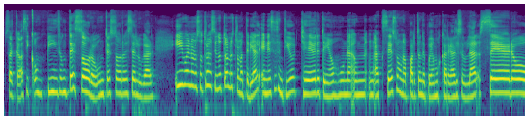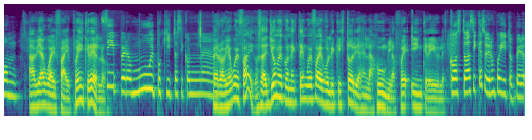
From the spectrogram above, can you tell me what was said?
sacaba así con pinza, un tesoro, un tesoro ese lugar. Y bueno, nosotros haciendo todo nuestro material, en ese sentido, chévere, teníamos una, un, acceso a una parte donde podíamos cargar el celular, cero... Mm, había wifi, ¿pueden creerlo? Sí, pero muy poquito, así con una... Pero había wifi, o sea, yo me conecté en wifi y publiqué historias en la jungla, fue increíble. Costó así que subir un poquito, pero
